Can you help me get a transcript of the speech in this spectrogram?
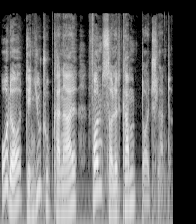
oder den YouTube-Kanal von SolidCAM Deutschland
